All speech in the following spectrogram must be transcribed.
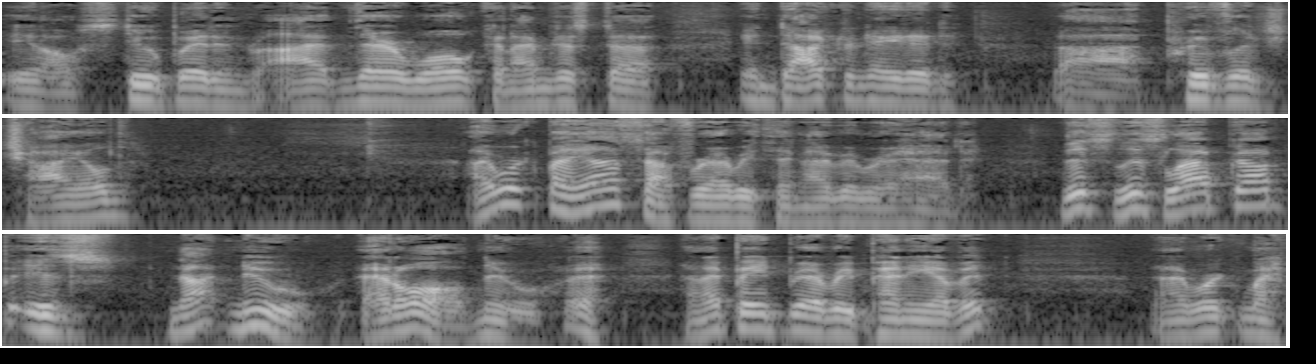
you know stupid and I, they're woke and I'm just a indoctrinated uh, privileged child. I worked my ass off for everything I've ever had. This this laptop is not new at all new, and I paid for every penny of it. And I work my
